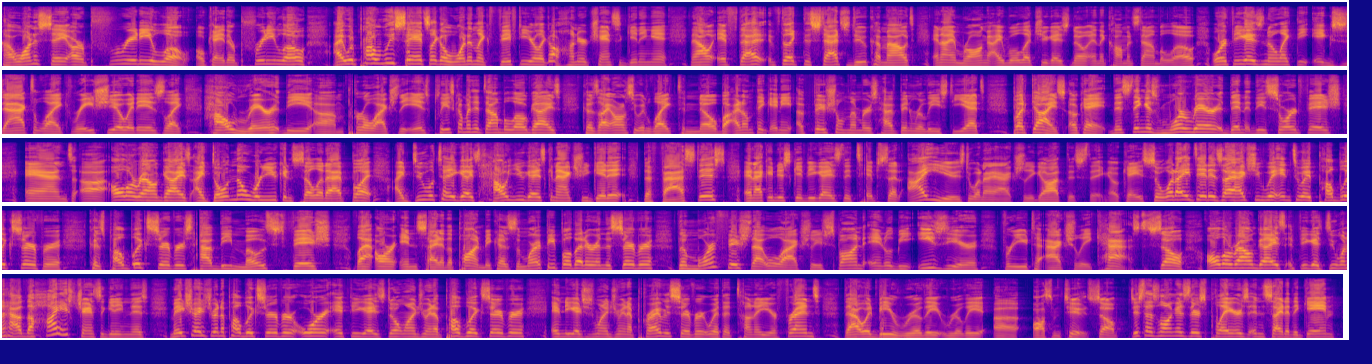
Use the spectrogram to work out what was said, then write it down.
I want to say are pretty low, okay? They're pretty low. I would probably say it's like a 1 in like 50 or like a 100 chance of getting it. Now, if that, if like the stats do come out and I'm wrong, I will let you guys know in the comments down below. Or if you guys know like the exact like ratio it is, like how rare the um, Pearl actually is, please comment it down below, guys, because I honestly would like to know, but I don't think any official numbers have been released yet. But guys, okay, this thing is more rare than the Swordfish, and uh, all around, guys, I don't know where you can sell it at, but I do will tell you guys how you guys can actually get it the fastest, and I can just give you guys the tips that I used when I actually got this thing, okay? So what I did is I actually went into a public server, because public servers have the most fish that are inside of the pond, because the more people that are in the server, the more fish that will actually spawn, and it'll be easier for you to actually cast. So, all around, guys, if you guys do want to have the highest chance of getting this, make sure you join a public server, or if you guys don't want to join a public server, and you guys just want to join a private server with a ton of your friends, that would be really, really uh, awesome too. So just as long as there's players inside of the game,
